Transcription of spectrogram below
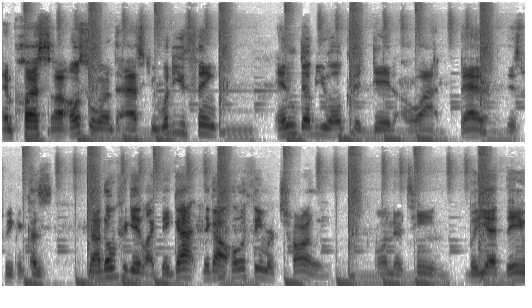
and plus, I also wanted to ask you, what do you think NWO could have did a lot better this weekend. Because now don't forget, like they got they got Hall of Famer Charlie on their team, but yet they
